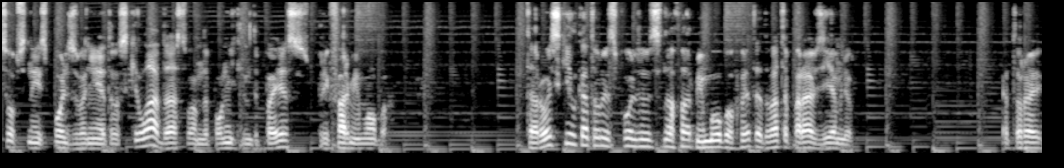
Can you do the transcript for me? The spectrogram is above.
собственно использование этого скилла даст вам дополнительный ДПС при фарме мобов. Второй скилл, который используется на фарме мобов, это два топора в землю, который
